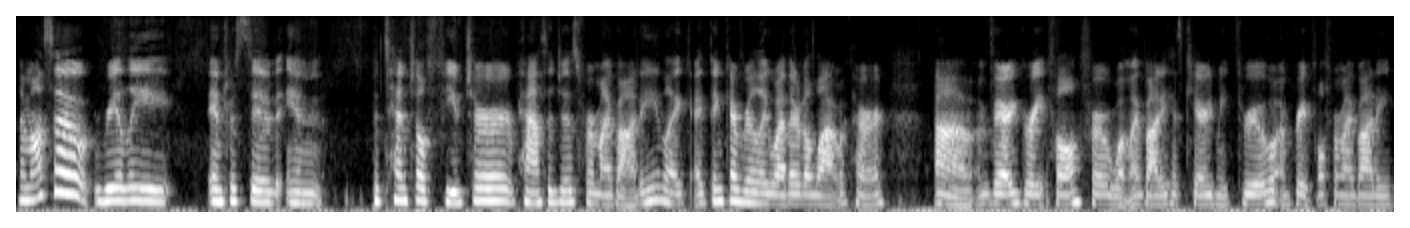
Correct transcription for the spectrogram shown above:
I'm also really interested in potential future passages for my body. Like, I think I've really weathered a lot with her. Um, I'm very grateful for what my body has carried me through. I'm grateful for my body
